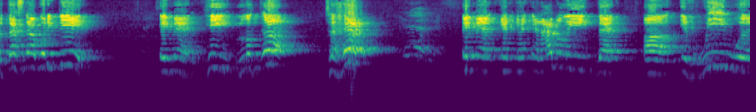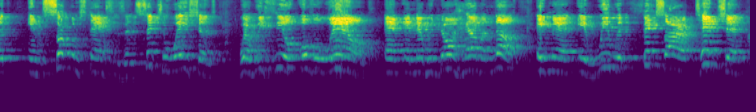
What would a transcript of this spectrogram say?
But that's not what he did. Amen. He looked up to heaven. Amen. And, and, and I believe that uh, if we would, in circumstances and situations where we feel overwhelmed and, and that we don't have enough, amen, if we would fix our attention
